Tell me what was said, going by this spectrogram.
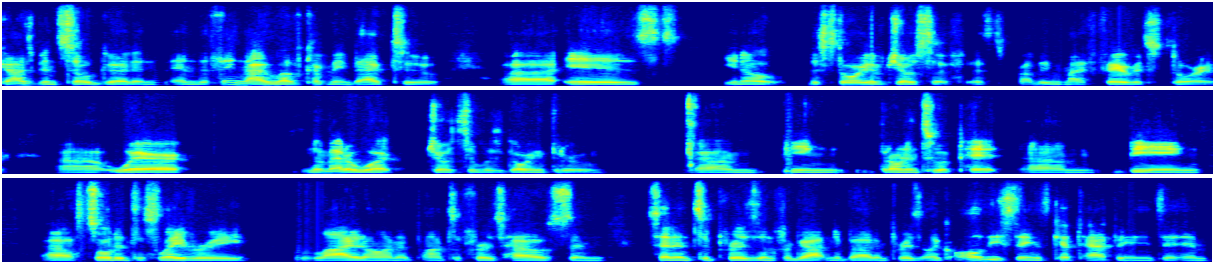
God's been so good. And and the thing I love coming back to uh, is, you know, the story of Joseph. It's probably my favorite story, uh, where no matter what Joseph was going through, um, being thrown into a pit, um, being uh, sold into slavery, lied on at Potiphar's house and sent into prison, forgotten about in prison. Like all these things kept happening to him.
